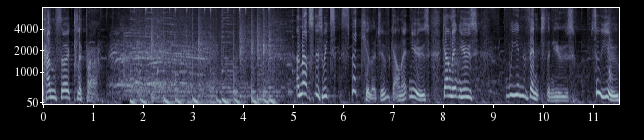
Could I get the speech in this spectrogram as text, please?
Panther Clipper. And that's this week's speculative Galnet News. Galnet News, we invent the news, so you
